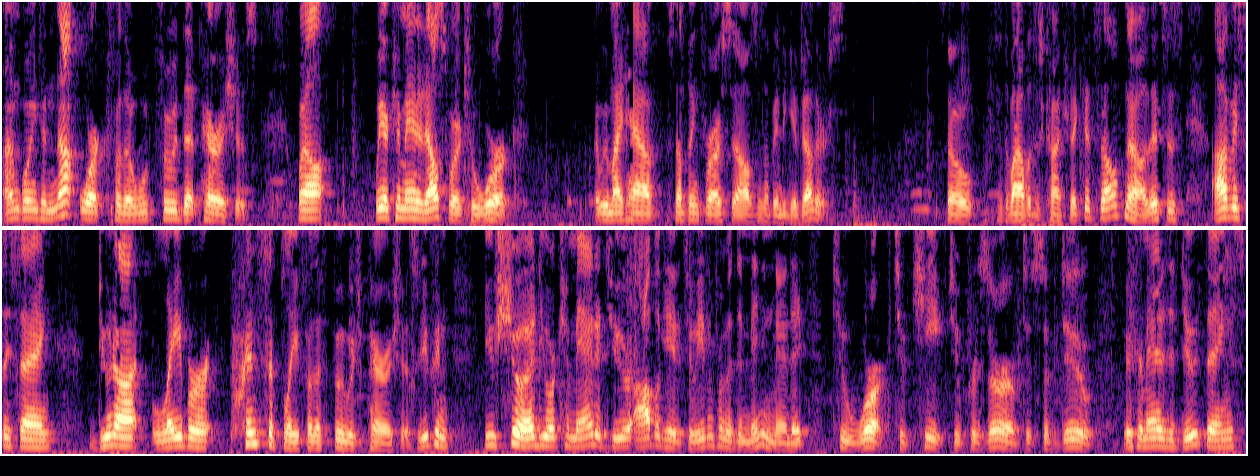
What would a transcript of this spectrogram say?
I'm going to not work for the food that perishes. Well, we are commanded elsewhere to work that we might have something for ourselves and something to give to others. So does the Bible just contradict itself? No, this is obviously saying do not labor principally for the food which perishes. You can you should, you are commanded to, you're obligated to, even from the dominion mandate, to work, to keep, to preserve, to subdue. You're commanded to do things,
